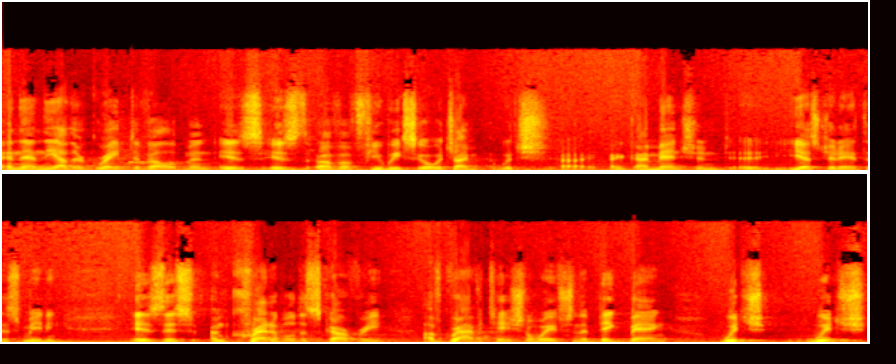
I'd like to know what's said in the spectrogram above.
And then the other great development is, is of a few weeks ago, which I, which I, I mentioned uh, yesterday at this meeting, is this incredible discovery of gravitational waves from the Big Bang, which, which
